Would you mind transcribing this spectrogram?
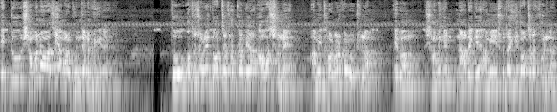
একটু সামান্য আওয়াজে আমার ঘুম যেন ভেঙে যায়। তো অত জোরে দরজা ধাক্কা দেওয়ার আওয়াজ শুনে আমি ধর্মার করে উঠলাম এবং স্বামীকে না ডেকে আমি সোজা গিয়ে দরজাটা খুললাম।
